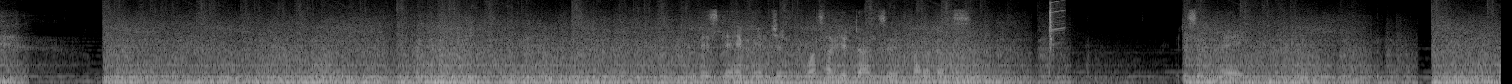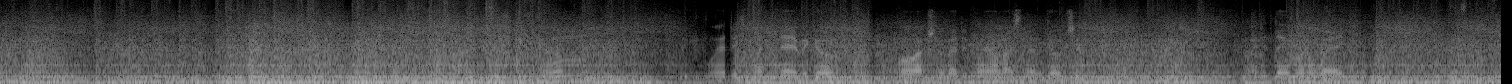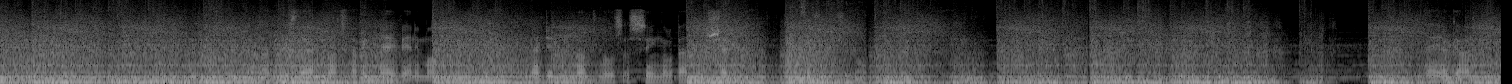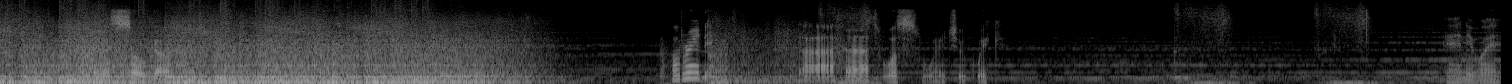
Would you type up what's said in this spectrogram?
This game engine, what have you done to having navy anymore. And I did not lose a single battleship. They are gone. They are so gone. Already? Ah, that was way too quick. Anyway.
